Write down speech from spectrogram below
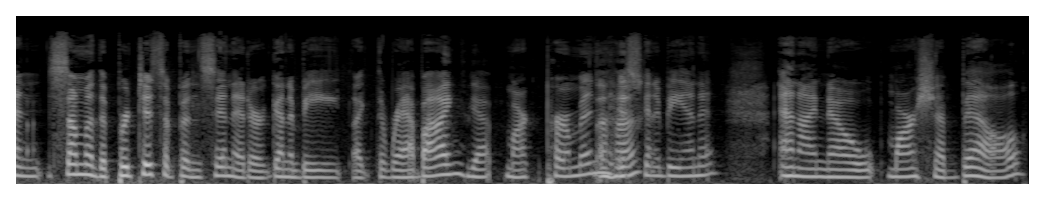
And some of the participants in it are going to be like the rabbi, Yep. Mark Perman Uh-huh. is going to be in it. And I know Marcia Bell,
